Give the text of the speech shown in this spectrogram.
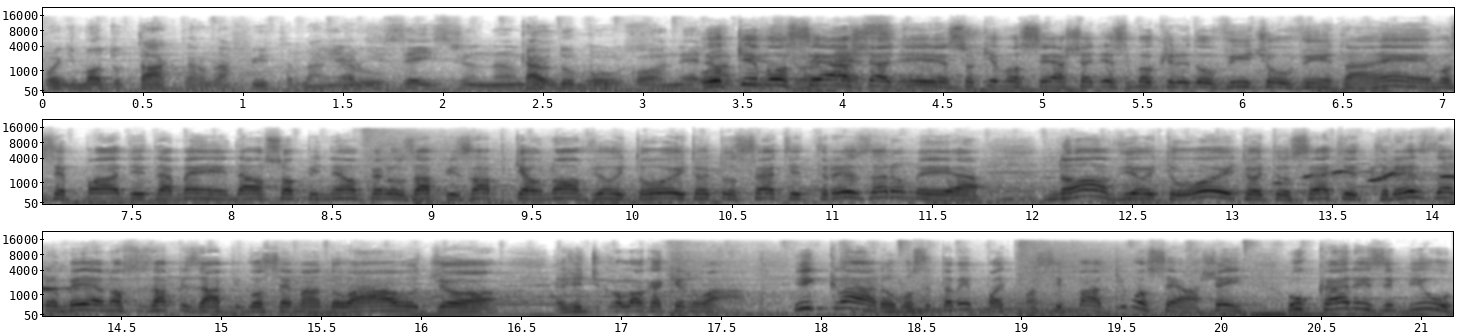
Foi de modo taco, tava na fita, lá, Não era o- dizer isso não. caiu que do bolso. Cornélio O que você acha decente. disso? O que você acha disso, meu querido ouvinte ou ouvinte, hein? Você pode também dar a sua opinião pelo zap zap, que é o 988-87306. 988-87306, nosso zap zap. Você manda o áudio, a gente coloca aqui no ar. E claro, você também pode participar. O que você acha, hein? O cara exibiu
